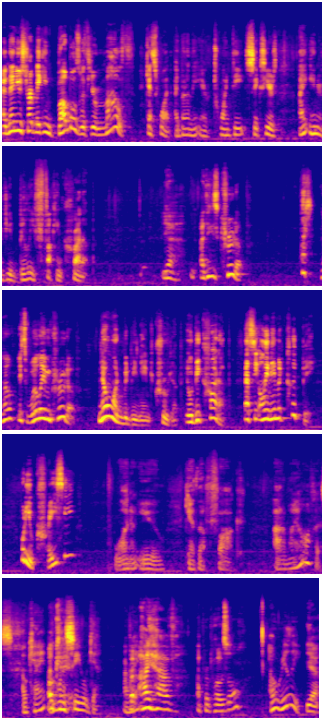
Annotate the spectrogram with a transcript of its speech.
and then you start making bubbles with your mouth. Guess what? I've been on the air 26 years. I interviewed Billy fucking Crudup. Yeah, I think he's Crudup. What? No, it's William Crudup. No one would be named Crudup. It would be Crudup. That's the only name it could be. What are you, crazy? Why don't you get the fuck out of my office, okay? I want to see you again. all But right? I have a proposal. Oh, really? Yeah,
